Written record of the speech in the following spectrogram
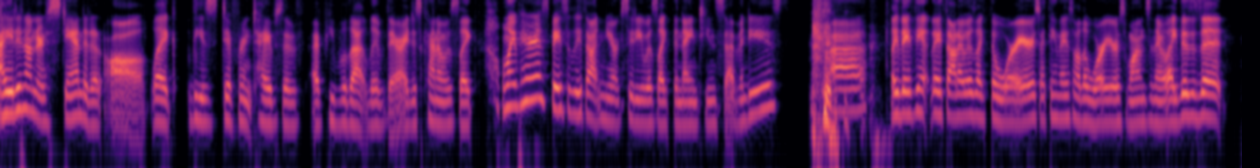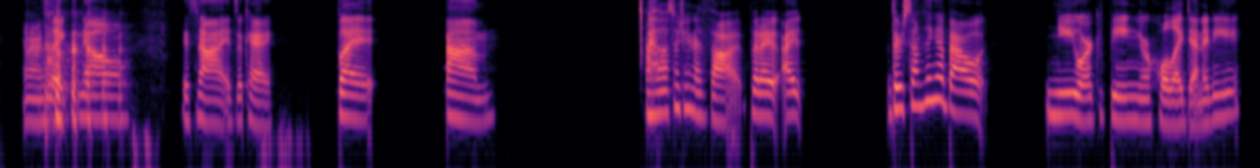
I didn't understand it at all. Like these different types of, of people that live there. I just kind of was like, well, my parents basically thought New York City was like the 1970s. uh, like they think they thought I was like the Warriors. I think they saw the Warriors once and they were like, "This is it," and I was like, "No, it's not. It's okay." But um, I lost my train of thought, but I, I there's something about New York being your whole identity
